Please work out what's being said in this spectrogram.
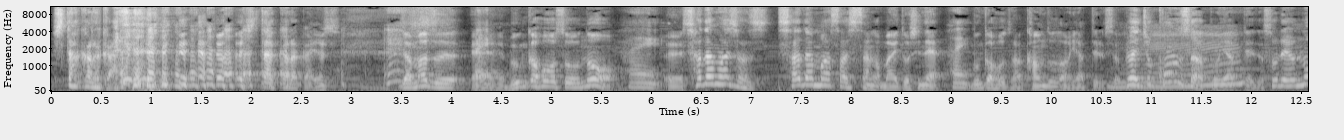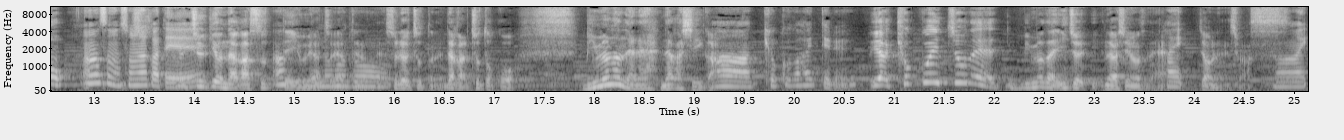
下からかい。下からかい。よし。じゃあまず、えー文化放送の、はいえーさだまさし、さだまさしさんが毎年ね、はい文化放送はカウントダウンやってるんですよ。まあ一応コンサートをやってて、それのあそうその中で中継を流すっていうやつをやってるんで、それをちょっとね、だからちょっとこう、微妙なんだよね、流していいか。ああ曲が入ってる？いや、曲は一応ね、微妙だね。一応流してみますね。はいじゃあお願いします。はーい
